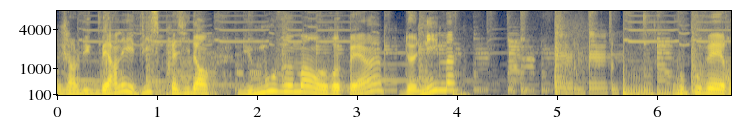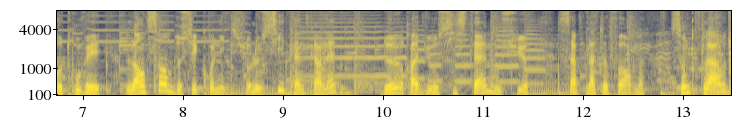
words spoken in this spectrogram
Jean-Luc Bernet, vice-président du mouvement européen de Nîmes. Vous pouvez retrouver l'ensemble de ces chroniques sur le site internet de Radio Système ou sur sa plateforme SoundCloud.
